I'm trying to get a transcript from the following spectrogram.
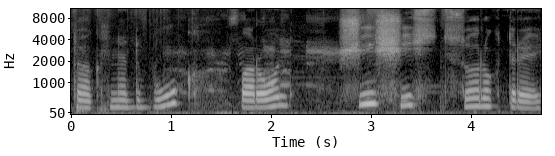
Так, нетбук, пароль 6643.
